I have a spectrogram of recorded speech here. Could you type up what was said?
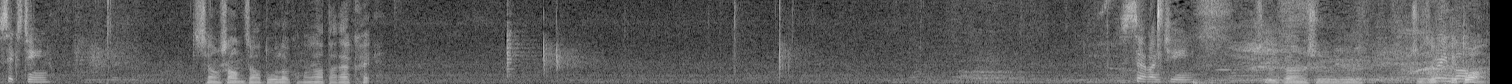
Sixteen. 向上角度了，可能要打带 K。Seventeen. 这一杆是直接 K 断了。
